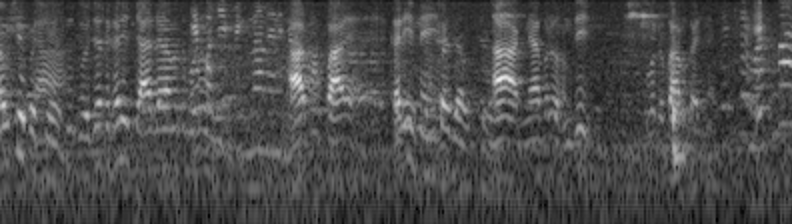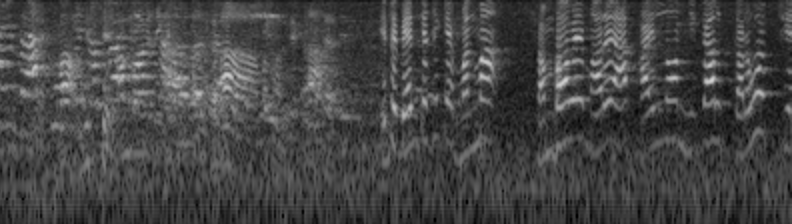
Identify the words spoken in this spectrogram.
આવશે પછી. તું જોજે તો ખરી ચાર દાડામાં તો તો કરી ને. ક્ષમતા જ આવશે. હા આજ્ઞા પર સમજી. બધું કામ કરી નાખ. એટલે મનમાં એમ રાખવું કે નિશ્ચય. સંભાવે એટલે બેન કે છે કે મનમાં સંભાવે મારે આ ફાઇલ નો નિકાલ કરવો જ છે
